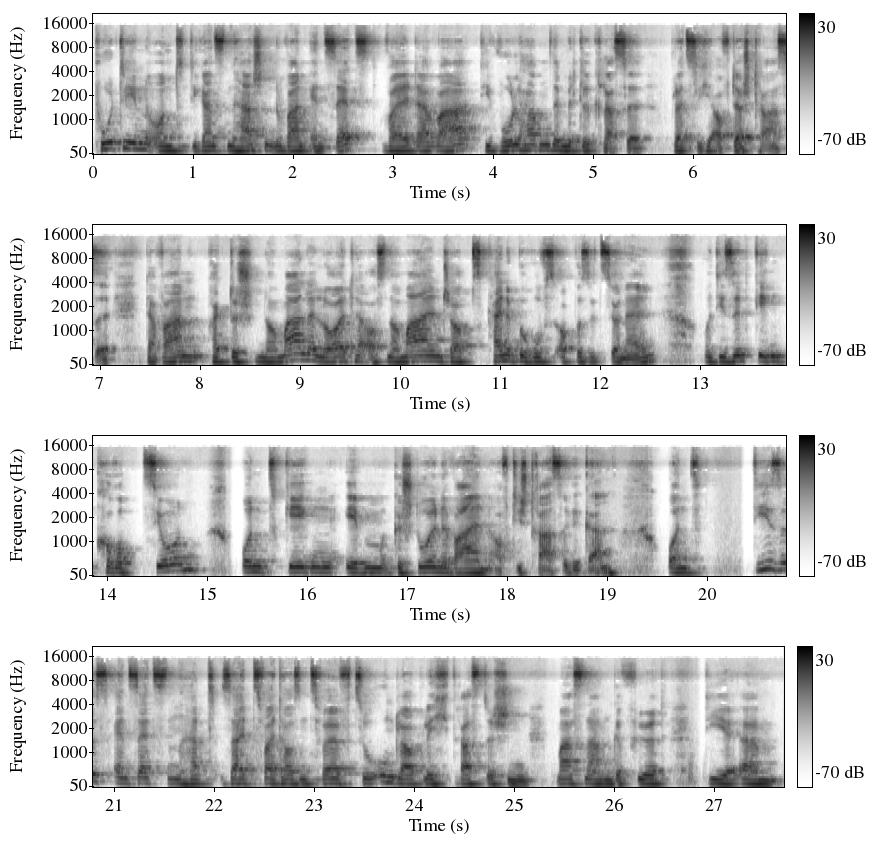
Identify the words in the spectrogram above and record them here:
Putin und die ganzen Herrschenden waren entsetzt, weil da war die wohlhabende Mittelklasse plötzlich auf der Straße. Da waren praktisch normale Leute aus normalen Jobs, keine Berufsoppositionellen und die sind gegen Korruption und gegen eben gestohlene Wahlen auf die Straße gegangen. Und dieses Entsetzen hat seit 2012 zu unglaublich drastischen Maßnahmen geführt, die ähm,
